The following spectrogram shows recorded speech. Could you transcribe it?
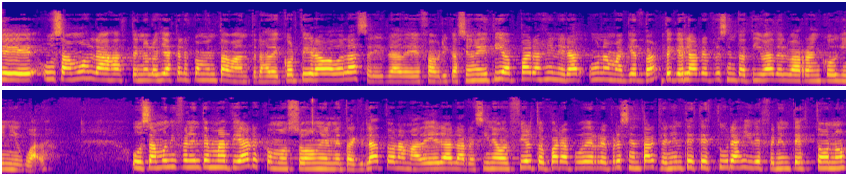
que usamos las tecnologías que les comentaba antes, las de corte y grabado láser y la de fabricación aditiva para generar una maqueta que es la representativa del barranco Guiniguada. Usamos diferentes materiales como son el metacrilato, la madera, la resina o el fieltro para poder representar diferentes texturas y diferentes tonos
